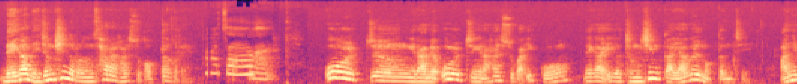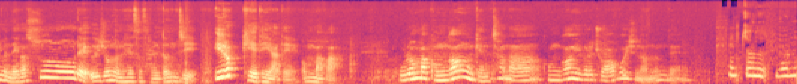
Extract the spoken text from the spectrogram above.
내가 내 정신으로는 살아갈 수가 없다 그래. 맞아요. 우울증이라면 우울증이라 할 수가 있고 내가 이거 정신과 약을 먹든지 아니면 내가 술에 의존을 해서 살든지 이렇게 돼야 돼 엄마가 우리 엄마 건강은 괜찮아 건강이 그래 좋아 보이진 않는데 좀 몸이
